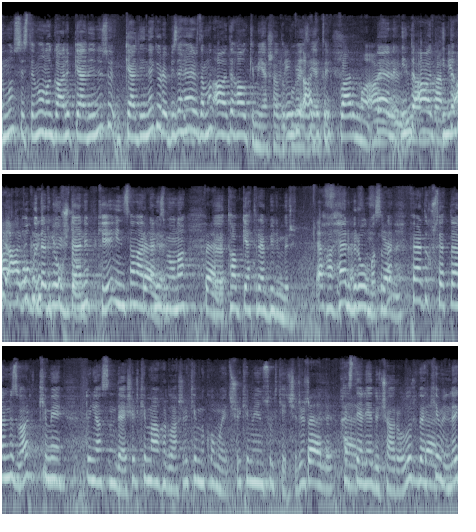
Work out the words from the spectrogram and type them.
immun sistemi ona qalib gəldiyiniz gəldiyinə görə bizə hər zaman adi hal kimi yaşadıq bu İndi adi vəziyyəti. varmı? Bəli, indi adi, indi artıq o qədər güclənib ki, insan orqanizmi ona e, tab gətirə bilmir. Hər biri olmasa da fərdi xüsusiyyətlərimiz var. Kimi dünyasını dəyişir, kimi ağırlaşır, kimi komaya düşür, kimi insult keçirir, Bəli, xəstəliyə düçar olur və Bəli. kimin də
